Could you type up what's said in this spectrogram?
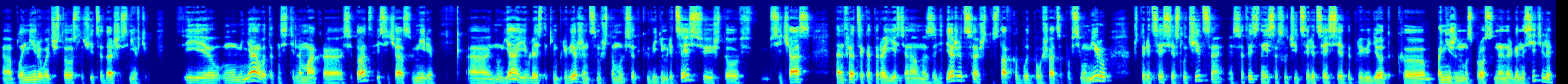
а, планировать, что случится дальше с нефтью. И у меня вот относительно макро ситуации сейчас в мире – ну, я являюсь таким приверженцем, что мы все-таки увидим рецессию, и что сейчас та инфляция, которая есть, она у нас задержится, что ставка будет повышаться по всему миру, что рецессия случится. И, соответственно, если случится рецессия, это приведет к пониженному спросу на энергоносители,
